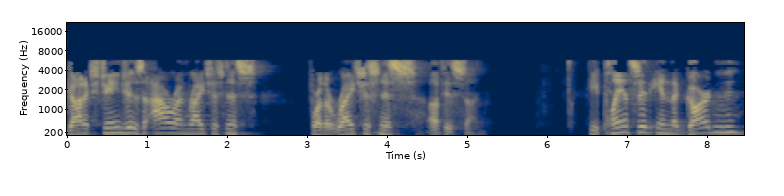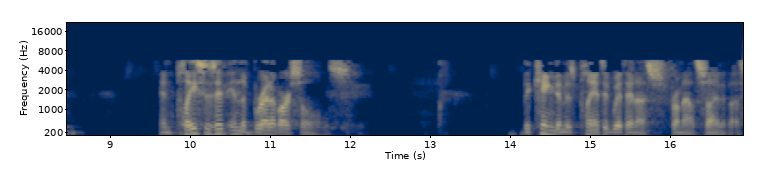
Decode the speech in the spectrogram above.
God exchanges our unrighteousness for the righteousness of His Son. He plants it in the garden and places it in the bread of our souls. The kingdom is planted within us from outside of us.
